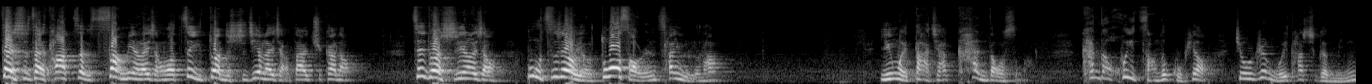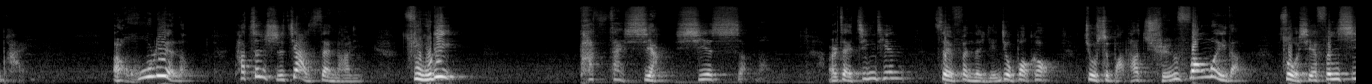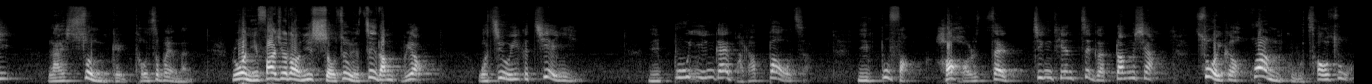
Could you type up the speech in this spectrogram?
但是在它这上面来讲的话，这一段的时间来讲，大家去看到这段时间来讲，不知道有多少人参与了它，因为大家看到什么？看到会涨的股票，就认为它是个名牌，而忽略了它真实价值在哪里，主力。他在想些什么？而在今天这份的研究报告，就是把它全方位的做些分析，来送给投资朋友们。如果你发觉到你手中有这档股票，我只有一个建议：你不应该把它抱着，你不妨好好的在今天这个当下做一个换股操作。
